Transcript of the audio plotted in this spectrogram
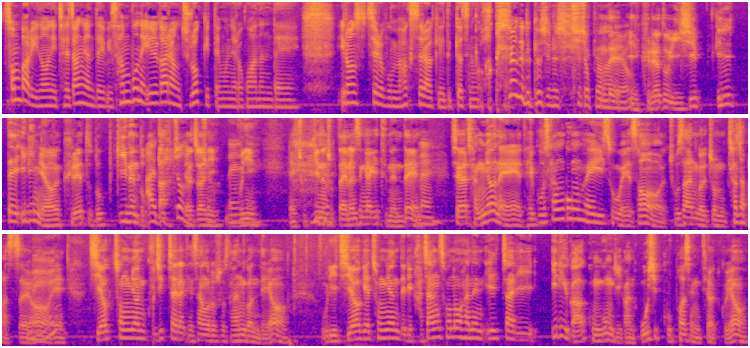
선발 인원이 재작년 대비 3분의 1가량 줄었기 때문이라고 하는데 이런 수치를 보면 확실하게 느껴지는 것 같아요. 확실하게 느껴지는 수치적 근데 변화네요. 예, 그래도 21 대 1이면 그래도 높기는 높다. 아, 높죠, 높죠. 여전히 네, 문이 네. 예, 좁기는 좁다 이런 생각이 드는데 네. 제가 작년에 대구 상공회의소에서 조사한 걸 좀 찾아봤어요. 네. 예, 지역 청년 구직자를 대상으로 조사한 건데요. 우리 지역의 청년들이 가장 선호하는 일자리 1위가 공공기관 59%였고요.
